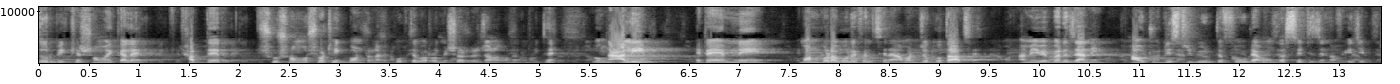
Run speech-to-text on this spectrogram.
দুর্ভিক্ষের সময়কালে খাদ্যের সুষম সঠিক বন্টন আমি করতে পারব মিশরের জনগণের মধ্যে। এবং আলিম, এটা এমনি মন করা বলে ফেলছি না, আমার যোগ্যতা আছে। আমি এ ব্যাপারে জানি how to distribute the food among the citizen of Egypt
